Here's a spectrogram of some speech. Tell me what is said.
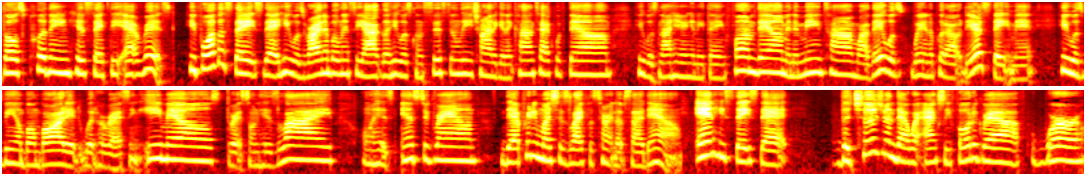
those putting his safety at risk. He further states that he was writing Balenciaga, he was consistently trying to get in contact with them, he was not hearing anything from them. In the meantime, while they was waiting to put out their statement, he was being bombarded with harassing emails, threats on his life, on his Instagram, that pretty much his life was turned upside down. And he states that the children that were actually photographed were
